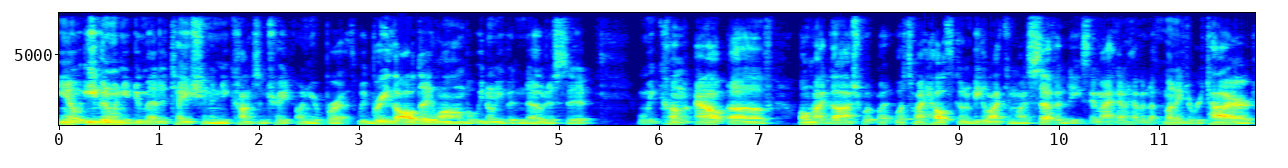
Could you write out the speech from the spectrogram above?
you know, even when you do meditation and you concentrate on your breath, we breathe all day long, but we don't even notice it. When we come out of, oh my gosh, what, what's my health going to be like in my 70s? Am I going to have enough money to retire?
